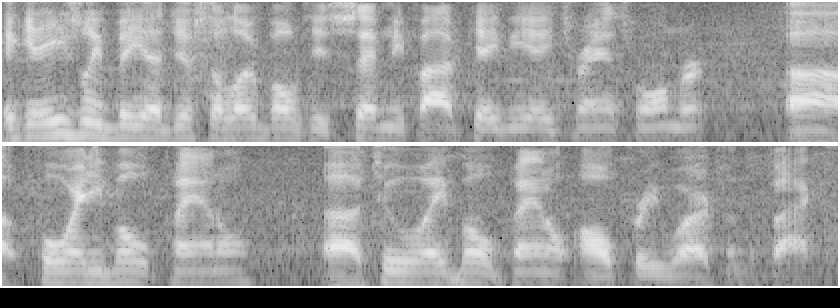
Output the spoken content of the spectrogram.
it could easily be a, just a low voltage 75 kVA transformer, uh, 480 volt panel, uh, 208 volt panel, all pre-wired from the factory.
